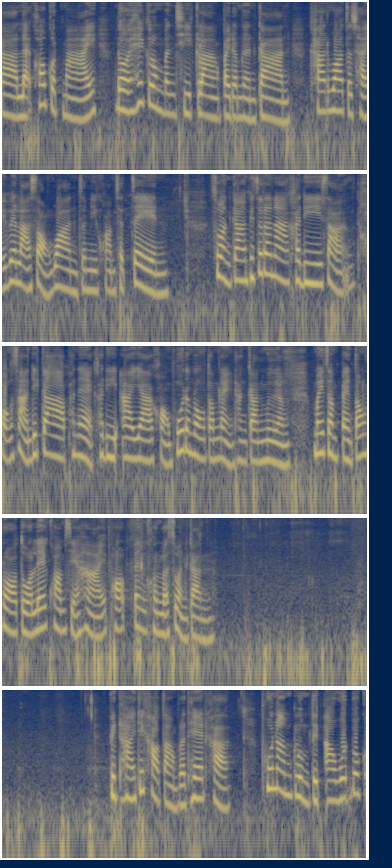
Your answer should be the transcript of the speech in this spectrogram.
การและข้อกฎหมาย โดยให้กรมบัญชีกลางไปดำเนินการ คาดว่าจะใช้เวลา 2 วันจะมีความชัดเจน ส่วนการพิจารณาคดีของศาลฎีกาแผนกคดีอาญาของผู้ดำรงตำแหน่งทางการเมือง ไม่จำเป็นต้องรอตัวเลขความเสียหาย เพราะเป็นคนละส่วนกัน ปิดท้ายที่ข่าวต่างประเทศค่ะผู้นำกลุ่มติดอาวุธโบโก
